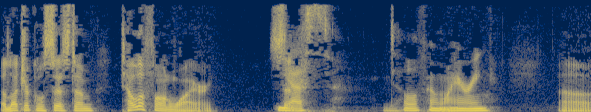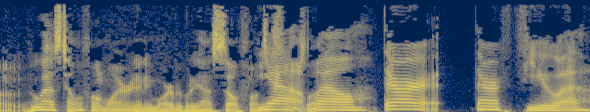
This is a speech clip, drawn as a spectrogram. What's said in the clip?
Electrical system, telephone wiring. Cent- yes. Telephone wiring. Uh, who has telephone wiring anymore? Everybody has cell phones. Yeah. like. Well, there are, there are a few, uh,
